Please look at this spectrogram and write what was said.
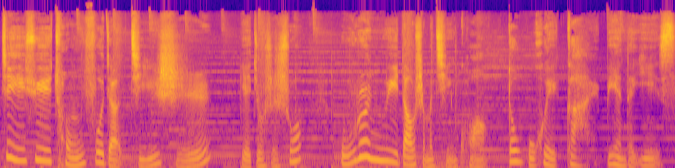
继续重复着及时，也就是说，无论遇到什么情况都不会改变的意思。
